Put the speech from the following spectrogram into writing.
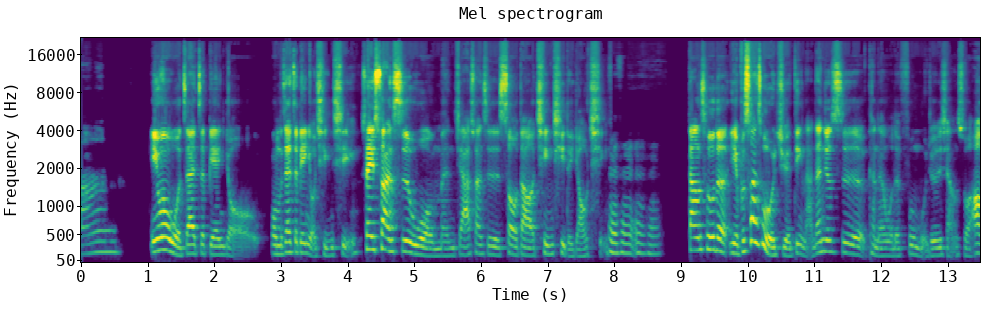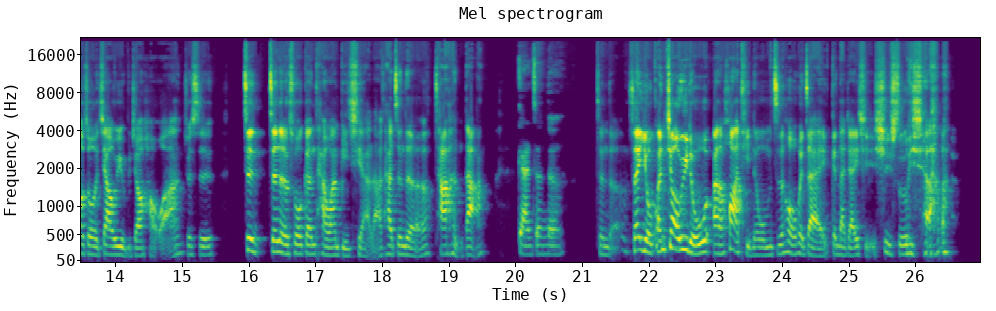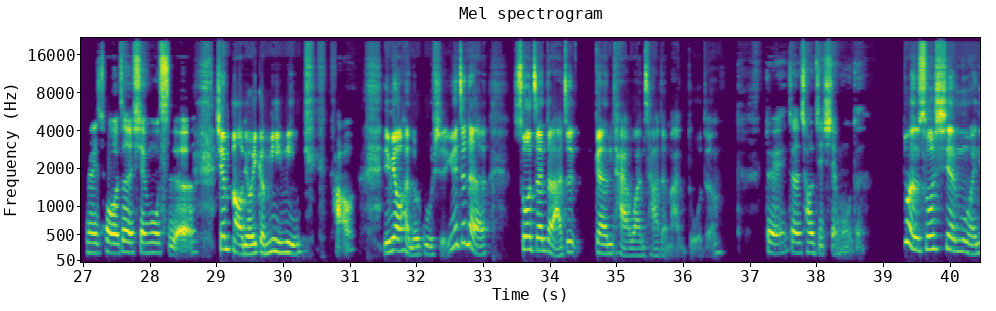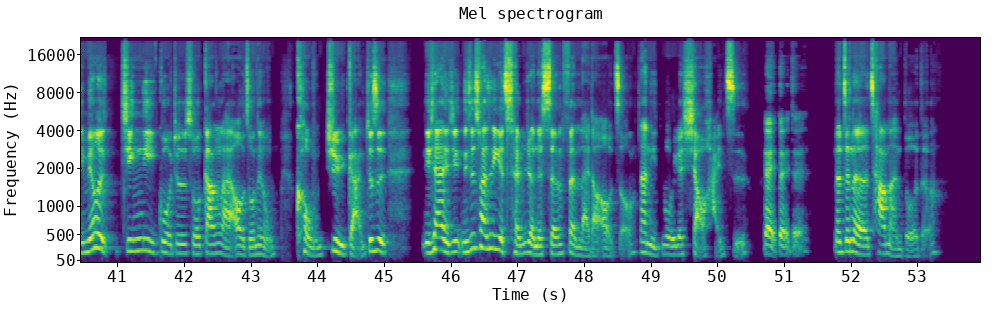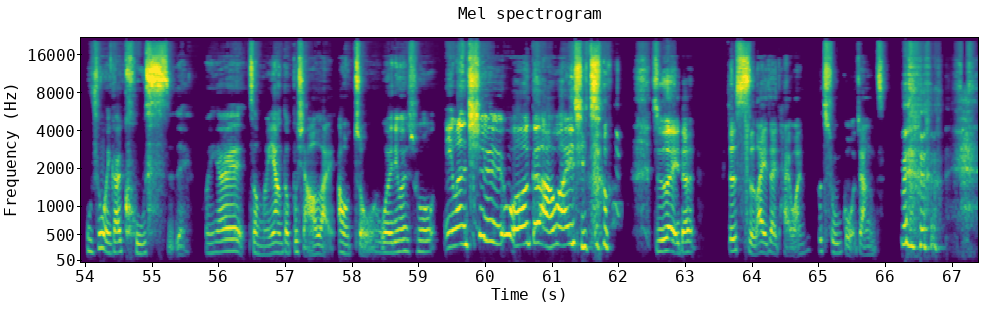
因为我在这边有，我们在这边有亲戚，所以算是我们家算是受到亲戚的邀请。嗯哼嗯哼，当初的也不算是我决定啦，但就是可能我的父母就是想说，澳洲的教育比较好啊，就是这真的说跟台湾比起来啦，它真的差很大，感真的。真的，所以有关教育的啊话题呢，我们之后会再跟大家一起叙述一下。没错，真的羡慕死了。先保留一个秘密。好，里面有很多故事，因为真的说真的啦，这跟台湾差的蛮多的。对，真的超级羡慕的。不能说羡慕哎，你没有经历过，就是说刚来澳洲那种恐惧感，就是你现在已经你是算是一个成人的身份来到澳洲，那你作为一个小孩子，对对对，那真的差蛮多的。我说我应该哭死哎，我应该怎么样都不想要来澳洲，我一定会说你们去，我跟阿妈一起住 之类的，就死赖在台湾不出国这样子。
